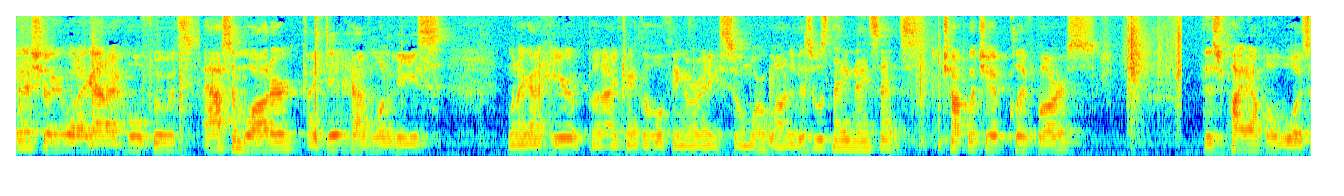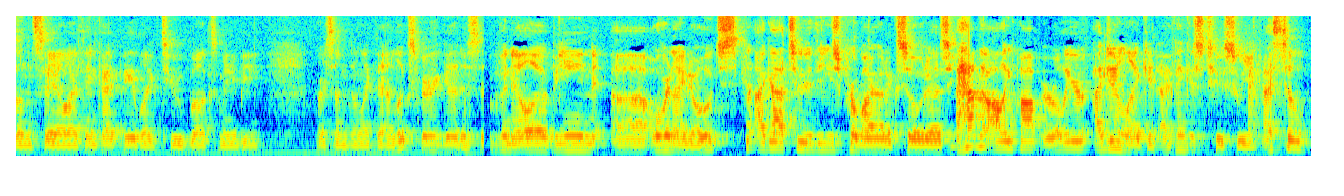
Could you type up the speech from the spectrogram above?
I'm gonna show you what I got at Whole Foods. I have some water. I did have one of these when I got here, but I drank the whole thing already, so more water. This was 99 cents. Chocolate chip Clif bars. This pineapple was on sale. I think I paid like two bucks maybe or something like that. It looks very good. It's vanilla bean uh, overnight oats. I got two of these probiotic sodas. I had the Olipop earlier. I didn't like it. I think it's too sweet. I still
